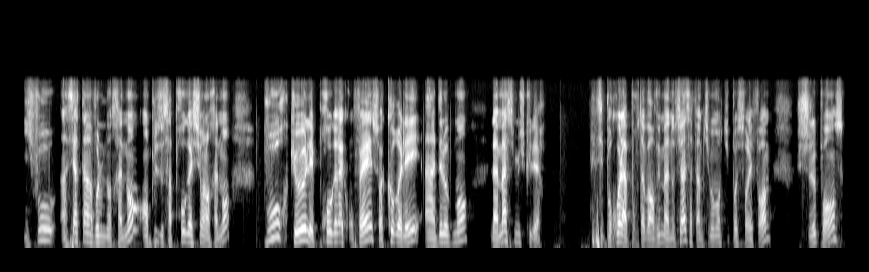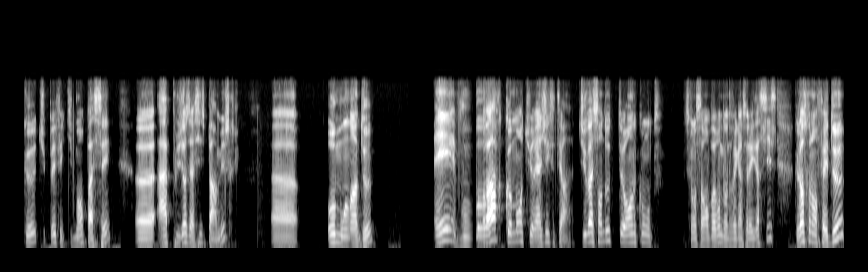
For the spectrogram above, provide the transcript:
Il faut un certain volume d'entraînement, en plus de sa progression à l'entraînement, pour que les progrès qu'on fait soient corrélés à un développement de la masse musculaire. C'est pourquoi là, pour t'avoir vu Manosia, ça fait un petit moment que tu poses sur les forums. Je pense que tu peux effectivement passer euh, à plusieurs exercices par muscle, euh, au moins deux, et voir comment tu réagis, etc. Tu vas sans doute te rendre compte, parce qu'on s'en rend pas compte quand on fait qu'un seul exercice, que lorsqu'on en fait deux,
